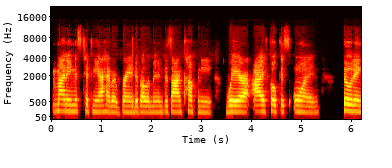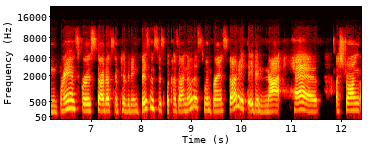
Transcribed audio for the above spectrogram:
my name is Tiffany. I have a brand development and design company where I focus on building brands for startups and pivoting businesses because I noticed when brands started, they did not have a strong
